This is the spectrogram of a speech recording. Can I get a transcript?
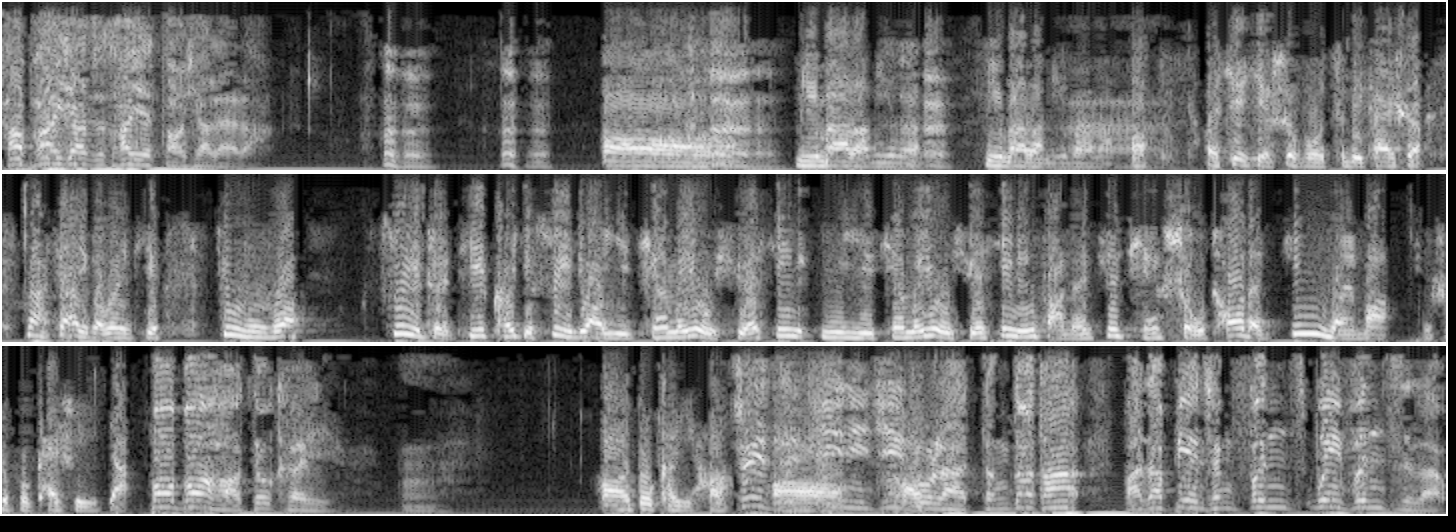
他啪一下子他也倒下来了。呵呵呵呵哦，明白了，明白了，明白了，明白了。好、呃，谢谢师傅慈悲开示。那下一个问题就是说，碎纸机可以碎掉以前没有学心，以前没有学心灵法门之前手抄的经文吗？请师傅开示一下。包包好都可以，嗯。哦，都可以哈。碎纸哦机你记住了，等到它把它变成分微分子了，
